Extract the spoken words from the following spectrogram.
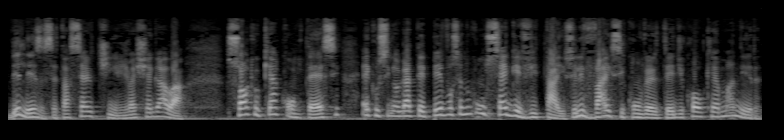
Beleza, você está certinho, a gente vai chegar lá. Só que o que acontece é que o 5-HTP você não consegue evitar isso, ele vai se converter de qualquer maneira.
